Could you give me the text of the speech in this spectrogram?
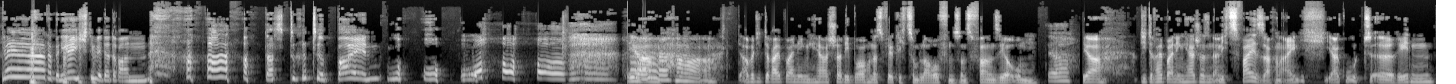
Ja, ja, da bin ich wieder dran. das dritte Bein. Oh. Ja, aber die dreibeinigen Herrscher, die brauchen das wirklich zum Laufen, sonst fallen sie ja um. Ja. Ja, die dreibeinigen Herrscher sind eigentlich zwei Sachen. Eigentlich, ja gut, äh, reden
